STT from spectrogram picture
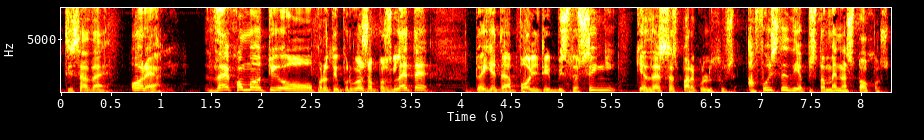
Της ΑΔΑΕ. Ωραία. Δέχομαι ότι ο Πρωθυπουργός, όπως λέτε, το έχετε απόλυτη εμπιστοσύνη και δεν σας παρακολουθούσε. Αφού είστε διαπιστωμένα στόχος,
